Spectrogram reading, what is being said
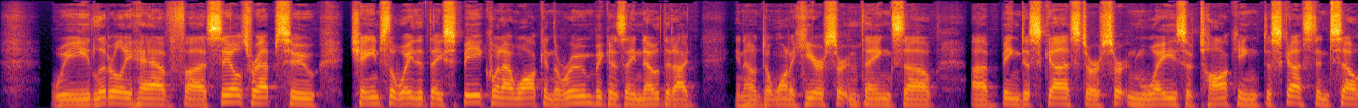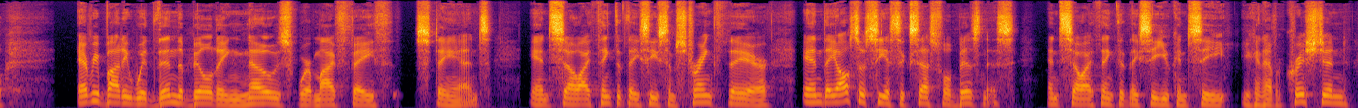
we literally have uh, sales reps who change the way that they speak when I walk in the room because they know that I, you know, don't want to hear certain mm-hmm. things uh, uh, being discussed or certain ways of talking discussed. And so everybody within the building knows where my faith stands. And so I think that they see some strength there. And they also see a successful business. And so I think that they see you can see you can have a Christian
